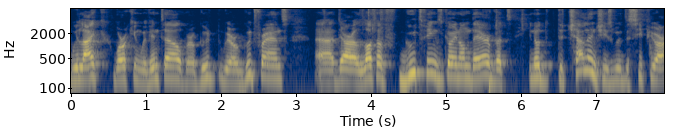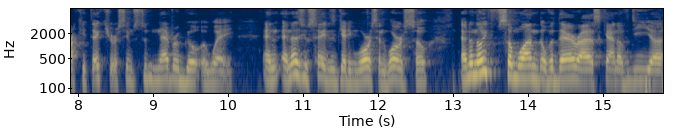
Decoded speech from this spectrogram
we like working with Intel. We're good. We are good friends. Uh, there are a lot of good things going on there, but you know the challenges with the CPU architecture seems to never go away. And and as you say, it's getting worse and worse. So I don't know if someone over there has kind of the uh,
